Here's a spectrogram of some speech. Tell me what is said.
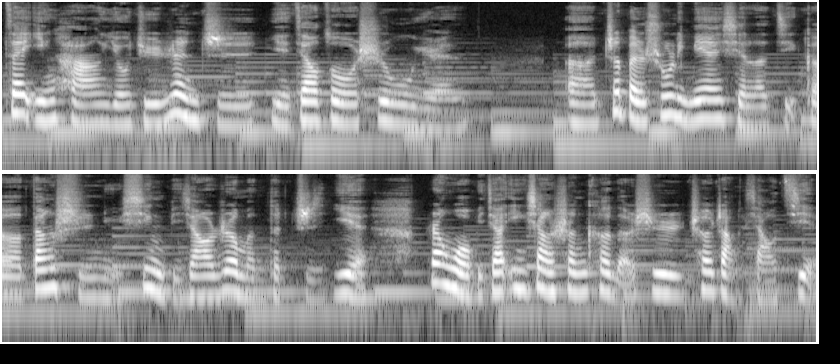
在银行、邮局任职也叫做事务员。呃，这本书里面写了几个当时女性比较热门的职业，让我比较印象深刻的是车长小姐。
